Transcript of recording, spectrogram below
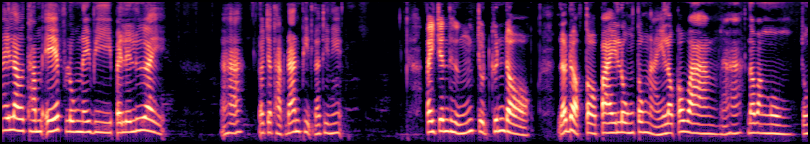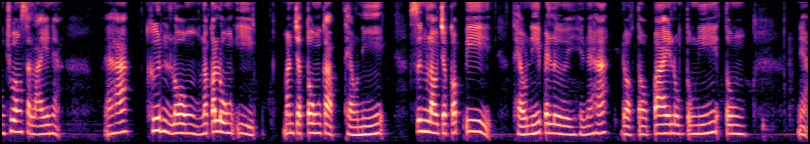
ให้เราทำ F ลงใน V ไปเรื่อยๆนะคะเราจะถักด้านผิดแล้วทีนี้ ไปจนถึงจุดขึ้นดอก แล้วดอกต่อไปลงตรงไหนเราก็วางนะคะระวังงงตรงช่วงสไลด์เนี่ยนะคะขึ้นลงแล้วก็ลงอีก มันจะตรงกับแถวนี้ ซึ่งเราจะ copy แถวนี้ไปเลยเห็นไหมคะดอกต่อไปลงตรงนี้ตรงเนี่ย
